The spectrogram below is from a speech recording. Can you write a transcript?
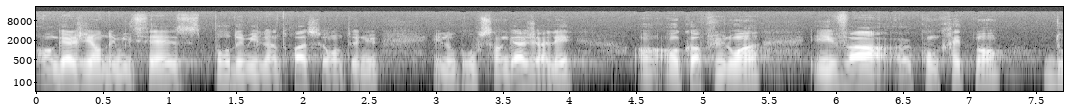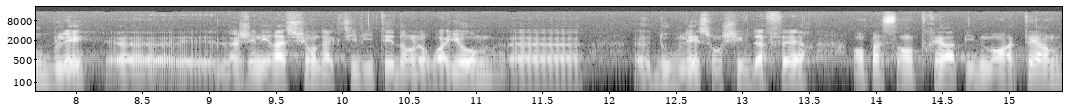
engagées en 2016 pour 2023 seront tenues et le groupe s'engage à aller encore plus loin et va euh, concrètement doubler euh, la génération d'activités dans le royaume, euh, doubler son chiffre d'affaires en passant très rapidement à terme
